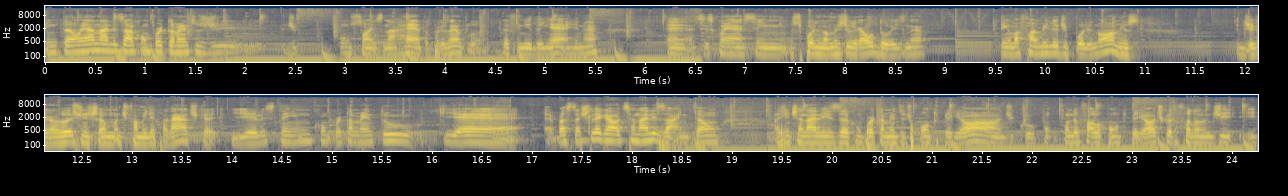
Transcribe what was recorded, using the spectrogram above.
Então é analisar comportamentos de, de funções na reta, por exemplo, definida em R, né? É, vocês conhecem os polinômios de grau 2, né? Tem uma família de polinômios de grau 2, a gente chama de família quadrática, e eles têm um comportamento que é, é bastante legal de se analisar. Então, a gente analisa comportamento de ponto periódico. Quando eu falo ponto periódico, eu estou falando de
